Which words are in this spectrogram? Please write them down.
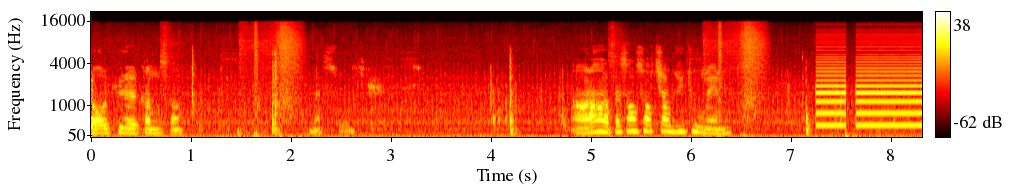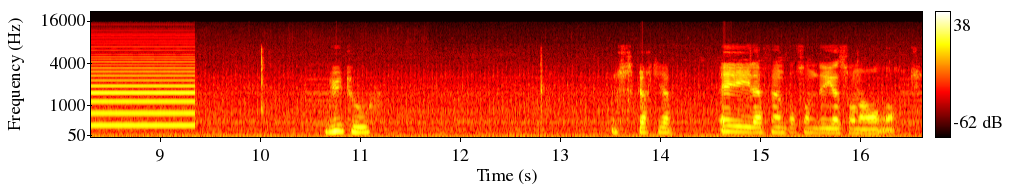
Tu comme ça. Souris. Alors là, on va pas s'en sortir du tout même. Du tout. J'espère qu'il a... Et il a fait 1% de dégâts sur ma remorque.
